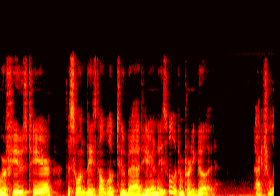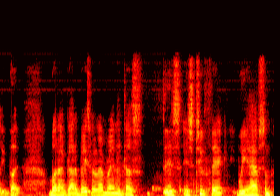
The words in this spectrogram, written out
we're fused here. This one, these don't look too bad here, and these are looking pretty good, actually. But, but I've got a basement membrane that does is is too thick. We have some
